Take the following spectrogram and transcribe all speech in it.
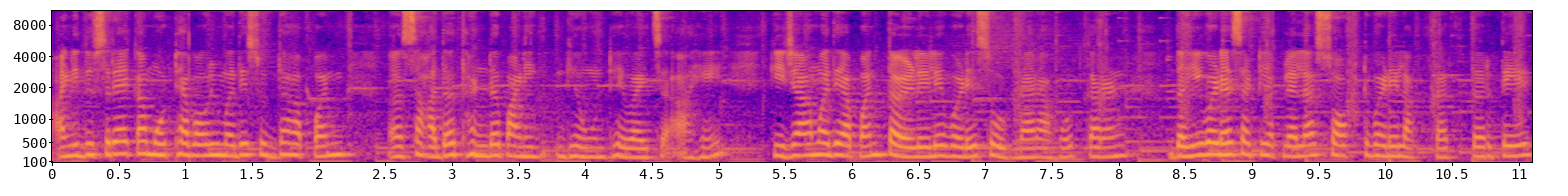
आणि दुसऱ्या एका मोठ्या बाऊलमध्ये सुद्धा आपण साधं थंड पाणी घेऊन ठेवायचं आहे. की ज्यामध्ये आपण तळलेले वडे सोडणार आहोत. कारण दही वड्यासाठी आपल्याला सॉफ्ट वडे लागतात. तर ते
